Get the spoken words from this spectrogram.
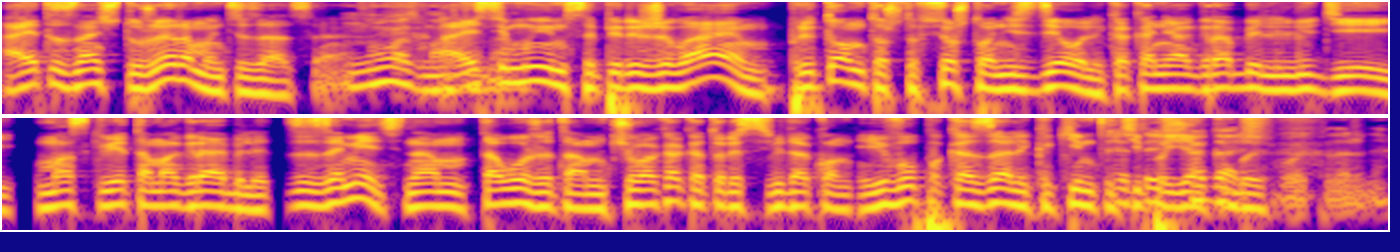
А это значит уже романтизация. Ну, возможно, А если да. мы им сопереживаем, при том, то, что все, что они сделали, как они ограбили людей, в Москве там ограбили. Заметь, нам того же там чувака, который с видаком, его показали каким-то типа еще якобы... дальше будет, подожди.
